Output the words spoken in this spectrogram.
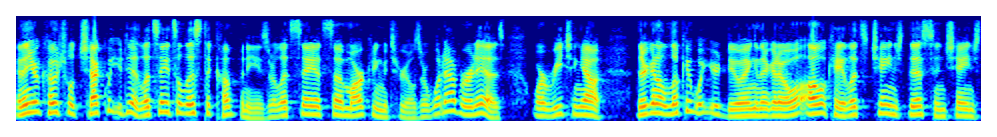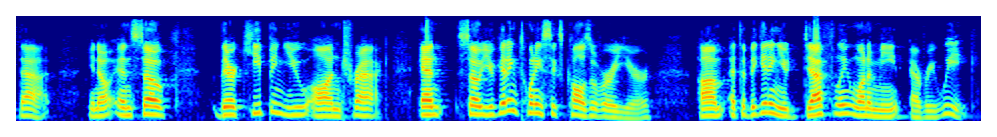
And then your coach will check what you did. Let's say it's a list of companies, or let's say it's uh, marketing materials, or whatever it is, or reaching out. They're going to look at what you're doing and they're going to go, oh, okay, let's change this and change that. You know, and so they're keeping you on track. And so you're getting 26 calls over a year um, at the beginning, you definitely want to meet every week.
